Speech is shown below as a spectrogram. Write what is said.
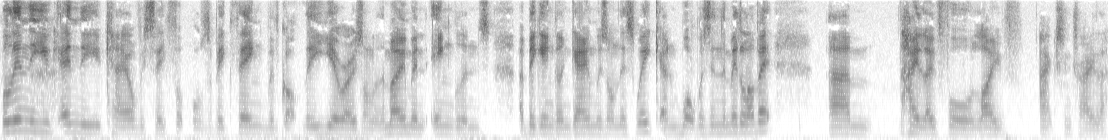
Well, in the UK, in the UK, obviously football's a big thing. We've got the Euros on at the moment. England's a big England game was on this week, and what was in the middle of it? Um, Halo 4 live action trailer.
